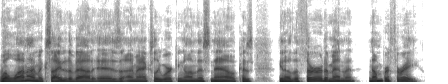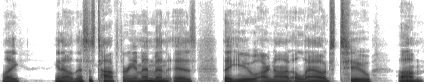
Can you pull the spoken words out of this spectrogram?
Well, one I'm excited about is I'm actually working on this now because, you know, the Third Amendment, number three, like, you know, this is top three amendment is that you are not allowed to, um,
